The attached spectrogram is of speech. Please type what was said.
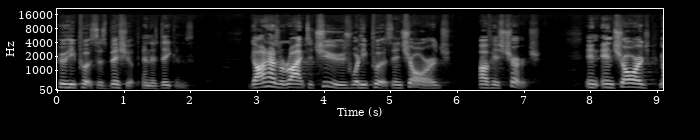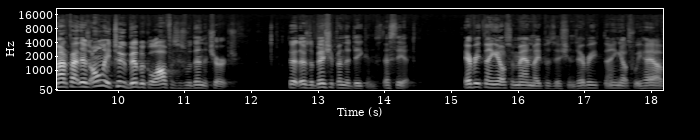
who he puts as bishop and as deacons. God has a right to choose what he puts in charge of his church. In, in charge, matter of fact, there's only two biblical offices within the church there's the bishop and the deacons. That's it. Everything else are man made positions. Everything else we have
